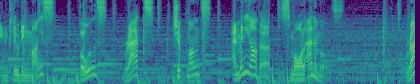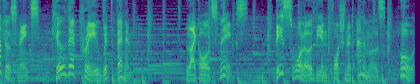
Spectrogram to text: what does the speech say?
including mice, voles, rats, chipmunks, and many other small animals. Rattlesnakes kill their prey with venom. Like all snakes, they swallow the unfortunate animals whole.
